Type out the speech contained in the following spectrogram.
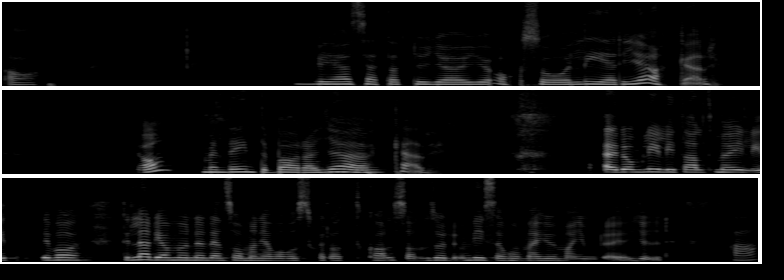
Ja. Vi har sett att du gör ju också lergökar. Ja. Men det är inte bara gökar. De blir lite allt möjligt. Det, var, det lärde jag mig under den sommaren jag var hos Charlotte Karlsson. Så visade hon mig hur man gjorde ljud ja.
